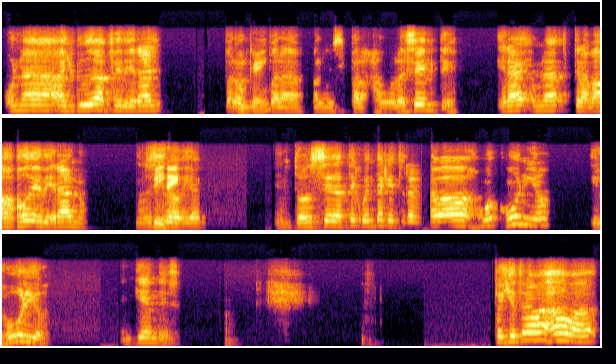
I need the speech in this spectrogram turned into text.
una ayuda federal para, Ok. para, para, los, para los adolescentes. Era un trabajo de verano. No sé Sí. si lo había- Entonces, date cuenta que ju- junio y julio. ¿Entiendes? Pues yo trabajaba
